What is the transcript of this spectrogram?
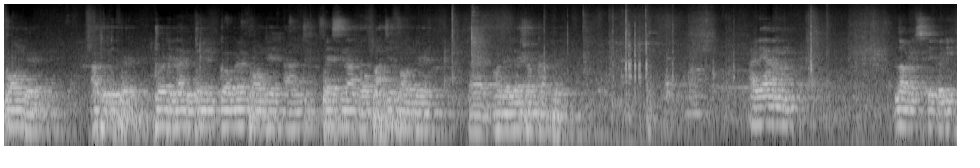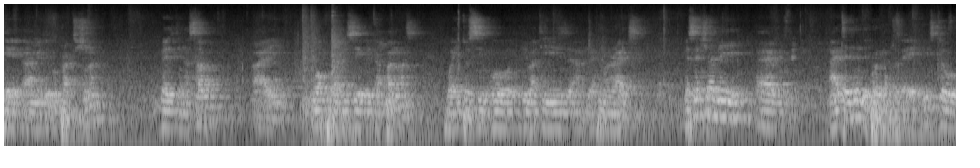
funding, how to differ, draw the line between government funding and personal or party funding uh, on election campaign. I am Lawrence Ekolike. I'm a legal practitioner based in Asaba. I work for MC Legal Partners. We're civil liberties and human rights. Essentially, um, I attended the program today is to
